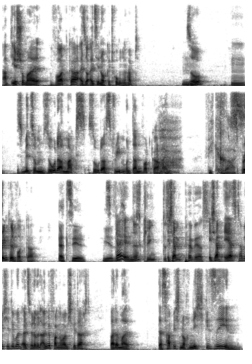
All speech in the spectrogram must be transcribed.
Habt ihr schon mal Wodka, also als ihr noch getrunken habt, Mhm. so, ist mit so einem Soda Max, Soda Stream und dann Wodka rein. Wie krass. Sprinkle Wodka. Erzähl. Wie ist Geil, ne? Das klingt, das Ich hab- klingt pervers. Ich habe erst, habe ich in dem Moment, als wir damit angefangen haben, habe ich gedacht, warte mal, das habe ich noch nicht gesehen.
